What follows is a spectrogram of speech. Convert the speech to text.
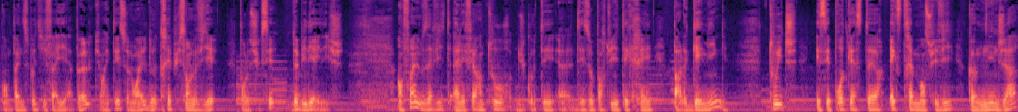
campagnes Spotify et Apple qui ont été, selon elle, de très puissants leviers pour le succès de Billie Eilish. Enfin, elle nous invite à aller faire un tour du côté euh, des opportunités créées par le gaming. Twitch et ses broadcasters extrêmement suivis comme Ninja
